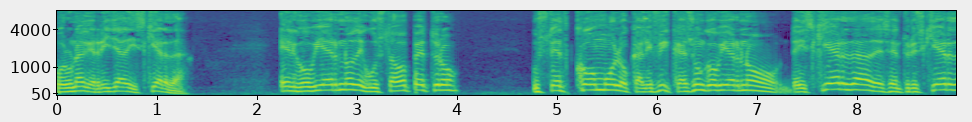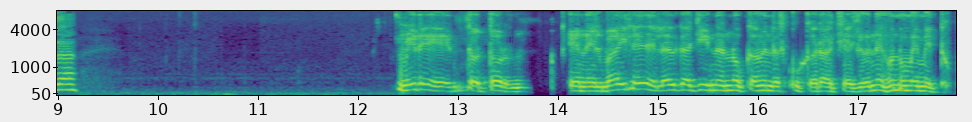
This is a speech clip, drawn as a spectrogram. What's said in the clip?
por una guerrilla de izquierda. El gobierno de Gustavo Petro, ¿usted cómo lo califica? ¿Es un gobierno de izquierda, de centroizquierda? Mire, doctor, en el baile de las gallinas no caben las cucarachas, yo en eso no me meto.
